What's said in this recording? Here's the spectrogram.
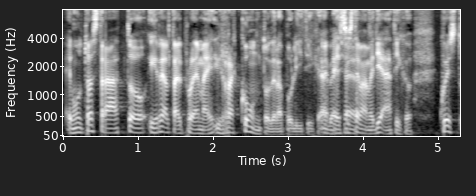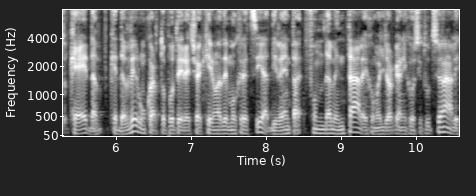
è molto astratto. In realtà il problema è il racconto della politica, Eh beh, è il certo. sistema mediatico, questo che è, da- che è davvero un quarto potere, cioè che in una democrazia diventa fondamentale come gli organi costituzionali.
